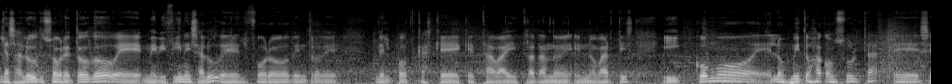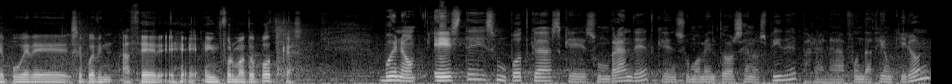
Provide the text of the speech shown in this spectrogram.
La salud, sobre todo, eh, medicina y salud, el foro dentro del podcast que, estabais tratando en, Novartis, y cómo eh, los mitos a consulta eh, se, puede, se pueden hacer en formato podcast. Bueno, este es un podcast que es un branded que en su momento se nos pide para la Fundación Quirón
